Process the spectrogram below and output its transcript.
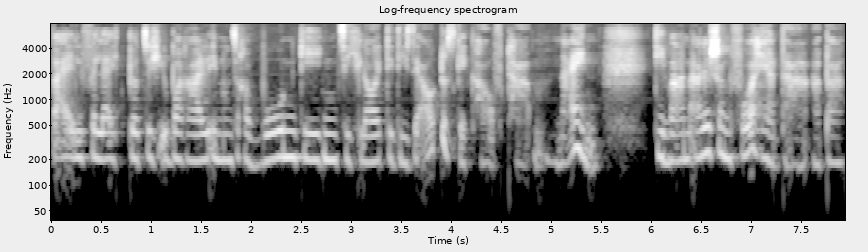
weil vielleicht plötzlich überall in unserer Wohngegend sich Leute diese Autos gekauft haben. Nein, die waren alle schon vorher da, aber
